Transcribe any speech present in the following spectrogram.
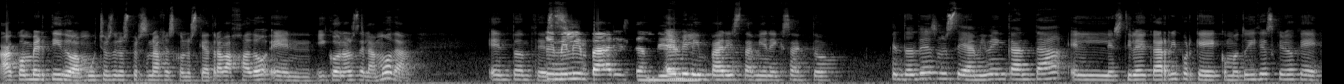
ha convertido a muchos de los personajes con los que ha trabajado en iconos de la moda. Entonces, Emily in Paris también. Emily in Paris también, exacto. Entonces, no sé, a mí me encanta el estilo de Carrie porque, como tú dices, creo que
